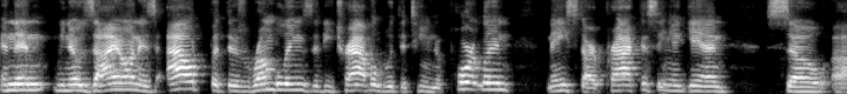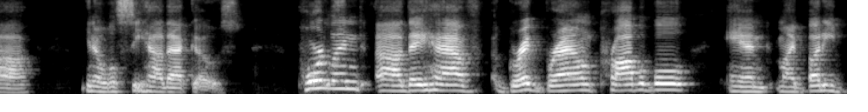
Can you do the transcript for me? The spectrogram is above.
And then we know Zion is out, but there's rumblings that he traveled with the team to Portland, may start practicing again. So, uh, you know, we'll see how that goes. Portland, uh, they have Greg Brown probable, and my buddy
